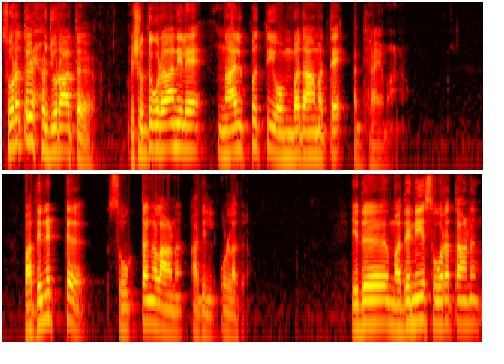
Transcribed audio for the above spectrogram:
സൂറത്തുൽ ഹുജുറാത്ത് വിശുദ്ധ ഖുർആാനിലെ നാൽപ്പത്തി ഒമ്പതാമത്തെ അധ്യായമാണ്. പതിനെട്ട് സൂക്തങ്ങളാണ് അതിൽ ഉള്ളത്. ഇത് മദനി സൂറത്താണ്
